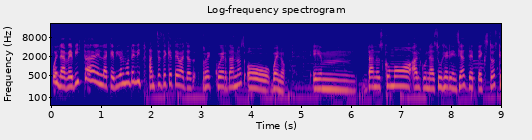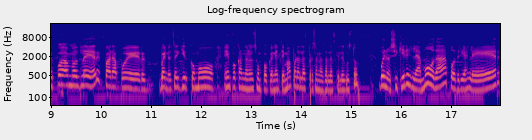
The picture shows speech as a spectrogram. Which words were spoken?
Pues la revista en la que vio el modelito. Antes de que te vayas, recuérdanos o, bueno, em, danos como algunas sugerencias de textos que podamos leer para poder, bueno, seguir como enfocándonos un poco en el tema para las personas a las que les gustó. Bueno, si quieres la moda, podrías leer,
